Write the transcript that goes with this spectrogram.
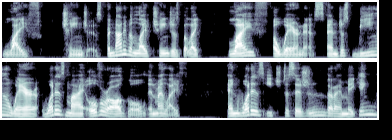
life changes, but not even life changes, but like life awareness and just being aware what is my overall goal in my life? And what is each decision that I'm making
